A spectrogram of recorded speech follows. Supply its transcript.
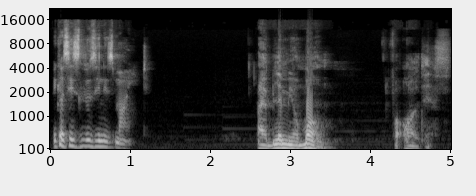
because he's losing his mind. I blame your mom for all this.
